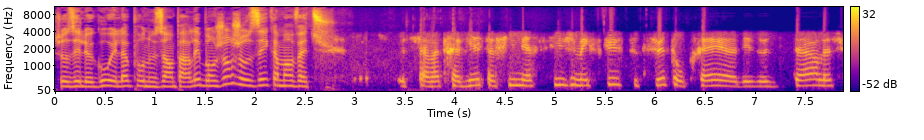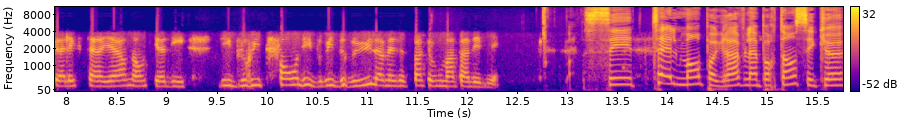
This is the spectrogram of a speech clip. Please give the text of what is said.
José Legault est là pour nous en parler. Bonjour José, comment vas-tu? Ça va très bien, Sophie. Merci. Je m'excuse tout de suite auprès des auditeurs. Là, je suis à l'extérieur, donc il y a des, des bruits de fond, des bruits de rue, là, mais j'espère que vous m'entendez bien. C'est tellement pas grave. L'important, c'est que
